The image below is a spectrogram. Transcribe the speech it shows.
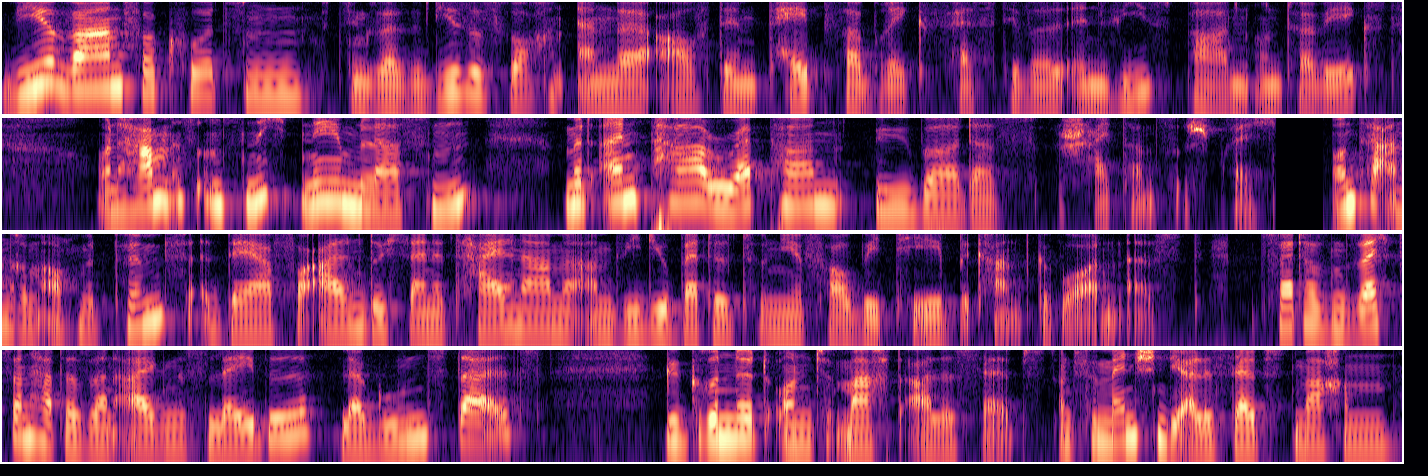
Wir waren vor kurzem, beziehungsweise dieses Wochenende, auf dem Tapefabrik Festival in Wiesbaden unterwegs und haben es uns nicht nehmen lassen, mit ein paar Rappern über das Scheitern zu sprechen. Unter anderem auch mit Pimpf, der vor allem durch seine Teilnahme am Video-Battle-Turnier VBT bekannt geworden ist. 2016 hat er sein eigenes Label, Lagoon Styles, gegründet und macht alles selbst. Und für Menschen, die alles selbst machen,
